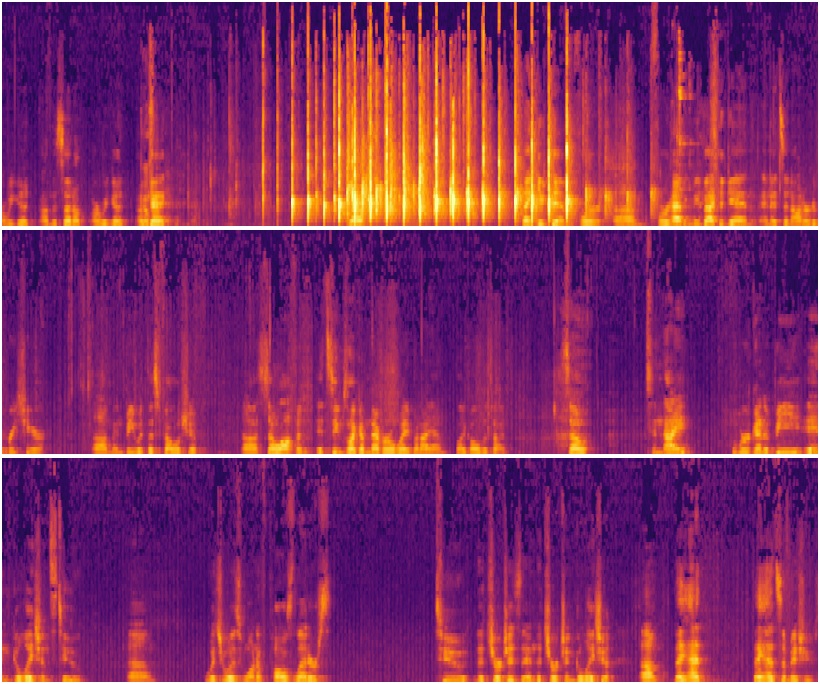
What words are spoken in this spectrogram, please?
Are we good on the setup? Are we good? Go Okay. Well, thank you, Tim, for um, for having me back again, and it's an honor to preach here um, and be with this fellowship. Uh, so often, it seems like I'm never away, but I am, like all the time. So tonight, we're going to be in Galatians 2, um, which was one of Paul's letters to the churches and the church in Galatia. Um, they had they had some issues.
